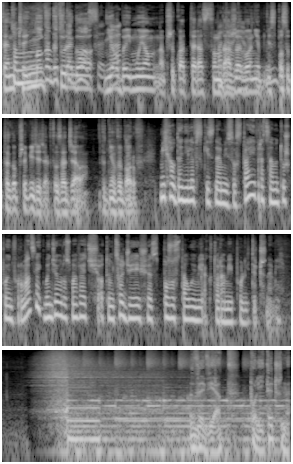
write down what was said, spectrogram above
ten to czynnik, którego głosy, nie tak? obejmują na przykład teraz sondaże, Badania. bo nie, nie sposób tego przewidzieć, jak to zadziała w dniu wyborów. Michał Danielewski z nami zostaje. Wracamy tuż po informacjach. Będziemy rozmawiać o tym, co dzieje się z pozostałymi aktorami politycznymi. Wywiad polityczny.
